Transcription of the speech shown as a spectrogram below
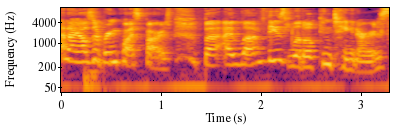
and I also bring Quest bars, but I love these little containers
